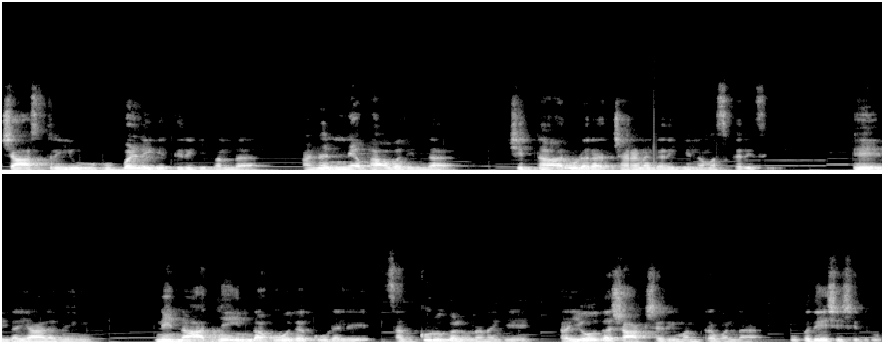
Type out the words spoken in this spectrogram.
ಶಾಸ್ತ್ರಿಯು ಹುಬ್ಬಳ್ಳಿಗೆ ತಿರುಗಿ ಬಂದ ಅನನ್ಯ ಭಾವದಿಂದ ಸಿದ್ಧಾರೂಢರ ಚರಣಗಳಿಗೆ ನಮಸ್ಕರಿಸಿ, ಹೇ ದಯಾಳನೆ, ನಿನ್ನ ಆಜ್ಞೆಯಿಂದ ಹೋದ ಕೂಡಲೇ ಸದ್ಗುರುಗಳು ನನಗೆ ತ್ರಯೋದಶಾಕ್ಷರಿ ಮಂತ್ರವನ್ನ ಉಪದೇಶಿಸಿದರು.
